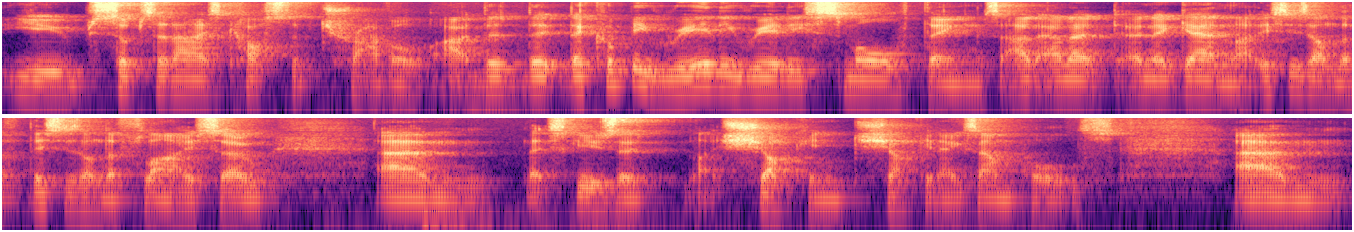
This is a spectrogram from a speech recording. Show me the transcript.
you subsidize cost of travel? Uh, there could be really really small things, and and, and again, like this is on the this is on the fly, so um, excuse the like shocking shocking examples. Um,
